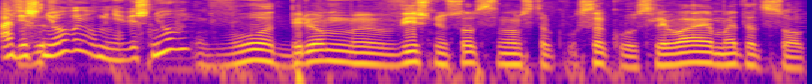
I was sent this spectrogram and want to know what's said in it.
А вишневый? У меня вишневый. Вот, берем э, вишню в собственном соку, сливаем этот сок,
